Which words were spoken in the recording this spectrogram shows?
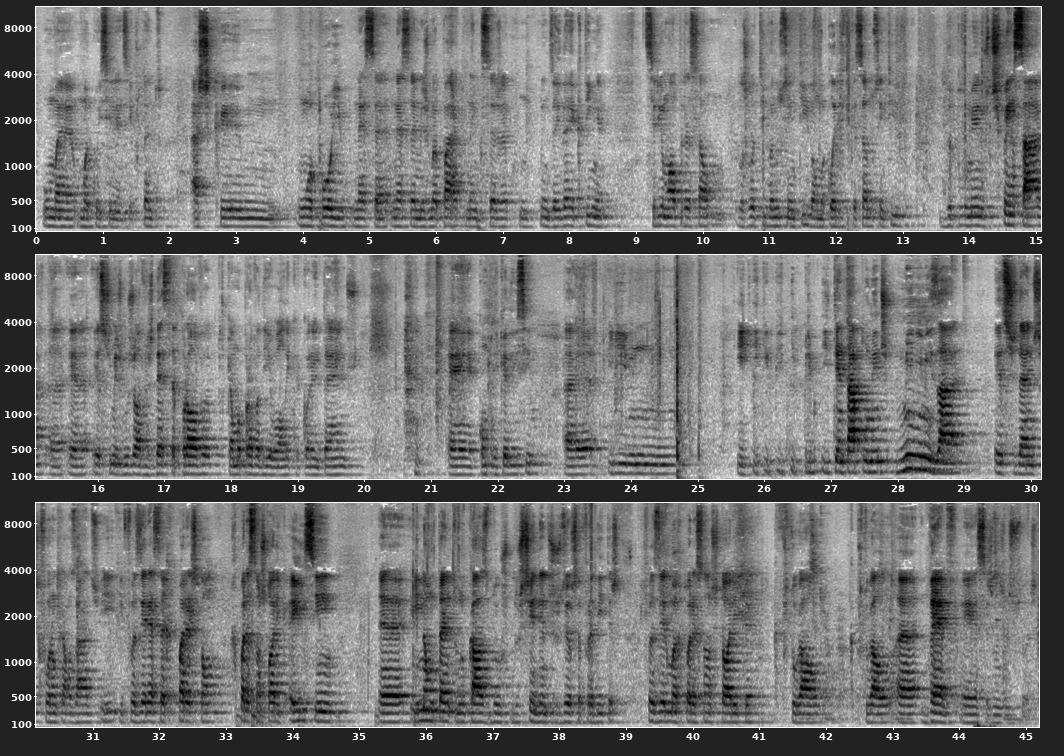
uma, uma coincidência. Portanto, acho que hum, um apoio nessa, nessa mesma parte, nem que seja, pelo menos a ideia que tinha, seria uma alteração legislativa no sentido, ou uma clarificação no sentido de pelo menos dispensar uh, uh, esses mesmos jovens dessa prova, porque é uma prova diabólica, 40 anos, é complicadíssimo, uh, e, e, e, e, tentar pelo menos minimizar esses danos que foram causados e, fazer essa reparação, reparação histórica, aí sim, e não tanto no caso dos, dos descendentes judeus safraditas, fazer uma reparação histórica que Portugal, que Portugal uh, deve a essas mesmas pessoas.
